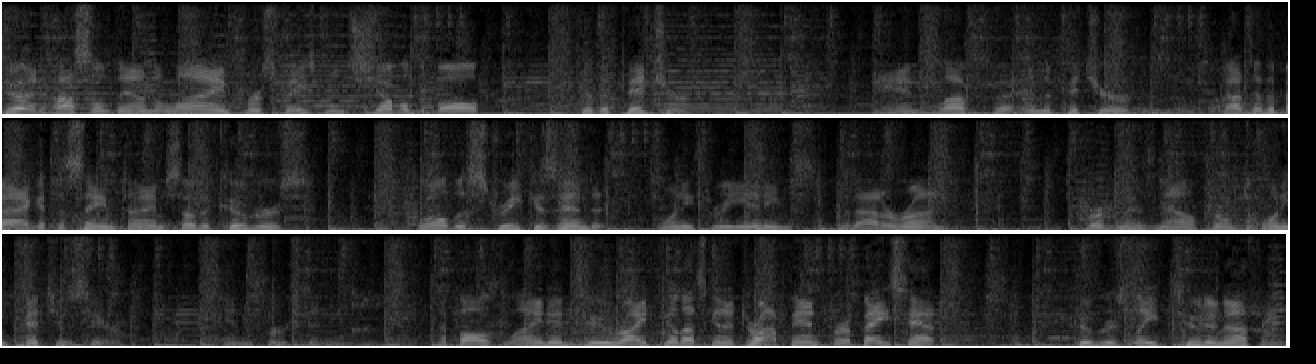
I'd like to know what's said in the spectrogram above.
Good hustle down the line. First baseman shoveled the ball to the pitcher. And Clough uh, and the pitcher got to the bag at the same time. So the Cougars, well, the streak is ended. 23 innings without a run. Bergman has now thrown 20 pitches here in the first inning. That ball's lined into right field. That's going to drop in for a base hit. Cougars lead two to nothing.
